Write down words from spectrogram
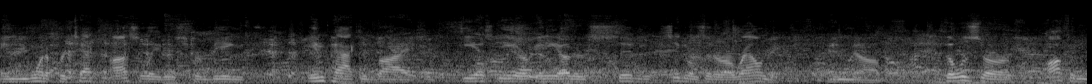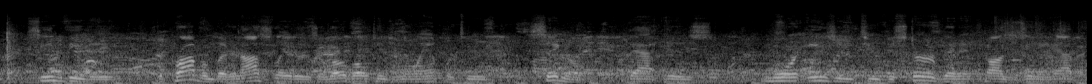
and you want to protect oscillators from being impacted by ESD or any other signals that are around it. And uh, those are often seem to be the the problem, but an oscillator is a low voltage, low amplitude signal that is more easy to disturb than it causes any havoc.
